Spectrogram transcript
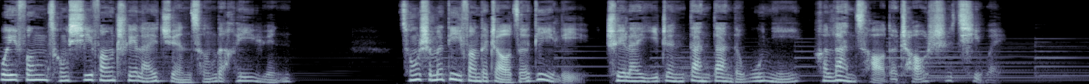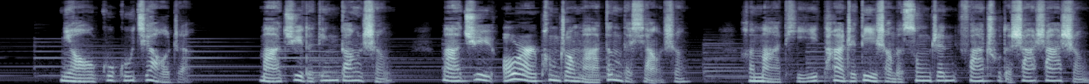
微风从西方吹来卷层的黑云，从什么地方的沼泽地里吹来一阵淡淡的污泥和烂草的潮湿气味。鸟咕咕叫着，马具的叮当声。”马具偶尔碰撞马凳的响声，和马蹄踏着地上的松针发出的沙沙声，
